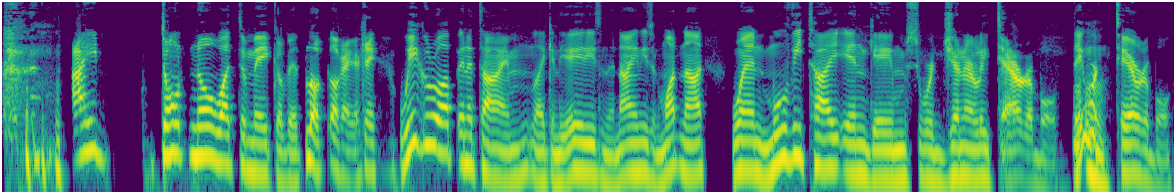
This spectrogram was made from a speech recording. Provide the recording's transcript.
I don't know what to make of it. Look, okay, okay. We grew up in a time, like in the 80s and the 90s and whatnot, when movie tie in games were generally terrible. They were Mm-mm. terrible,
